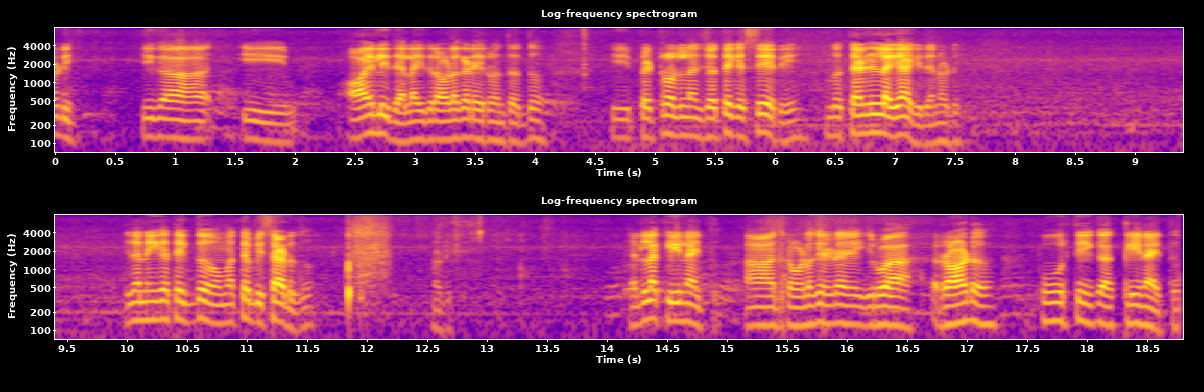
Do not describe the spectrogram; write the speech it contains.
ನೋಡಿ, ಈಗ ಈ ಆಯಿಲ್ ಇದೆಯಲ್ಲ ಇದರ ಒಳಗಡೆ ಇರುವಂಥದ್ದು, ಈ ಪೆಟ್ರೋಲ್ನ ಜೊತೆಗೆ ಸೇರಿ ಒಂದು ತೆಳ್ಳಗೆ ಆಗಿದೆ ನೋಡಿ. ಇದನ್ನು ಈಗ ತೆಗೆದು ಮತ್ತೆ ಬಿಸಾಡೋದು. ನೋಡಿ. ಎಲ್ಲ ಕ್ಲೀನ್ ಆಯಿತು. ಅದರ ಒಳಗಡೆ ಇರುವ ರಾಡ್ ಪೂರ್ತಿ ಈಗ ಕ್ಲೀನ್ ಆಯಿತು.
